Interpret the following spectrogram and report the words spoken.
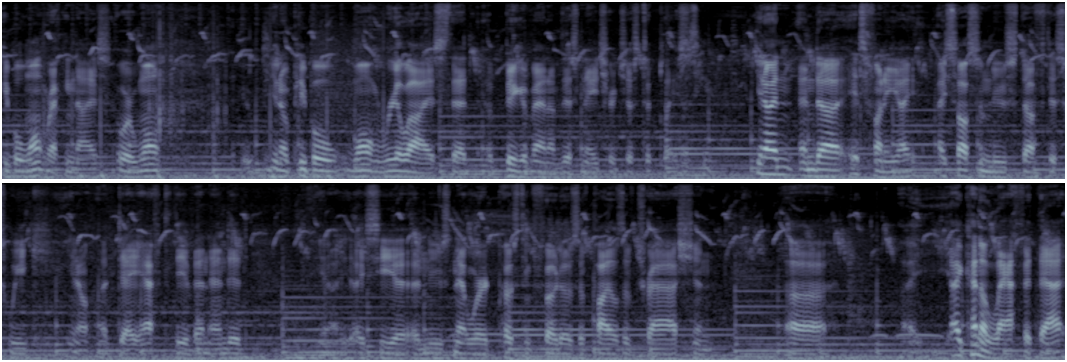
people won't recognize or won't you know people won't realize that a big event of this nature just took place. You know and, and uh, it's funny I, I saw some news stuff this week you know a day after the event ended. You know i, I see a, a, news network posting photos of piles of trash and uh, i, I kind of laugh at that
